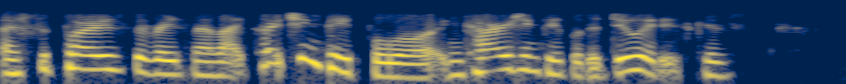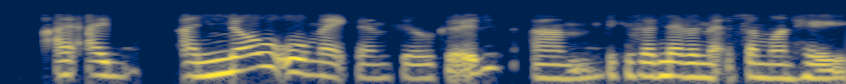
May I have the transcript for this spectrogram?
I suppose the reason I like coaching people or encouraging people to do it is because I, I I know it will make them feel good um, because I've never met someone who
